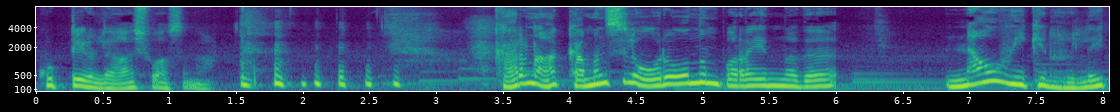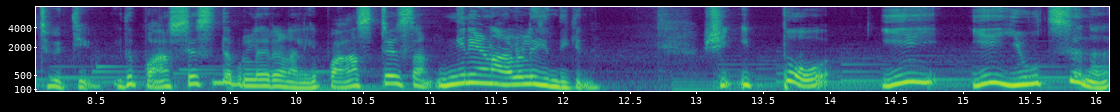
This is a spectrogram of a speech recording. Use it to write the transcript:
കുട്ടികളുടെ ആശ്വാസങ്ങളാണ്. കാരണം ആ കമൻസിൽ ഓരോന്നും പറയുന്നത് now we can relate with you ഇത് പാസ്റ്റേഴ്സിന്റെ പിള്ളേരാണ് അല്ലെങ്കിൽ പാസ്റ്റേഴ്സാണ് ഇങ്ങനെയാണ് ആളുകൾ ചിന്തിക്കുന്നത്. പക്ഷെ ഇപ്പോൾ ഈ ഈ യൂത്ത്സിന്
